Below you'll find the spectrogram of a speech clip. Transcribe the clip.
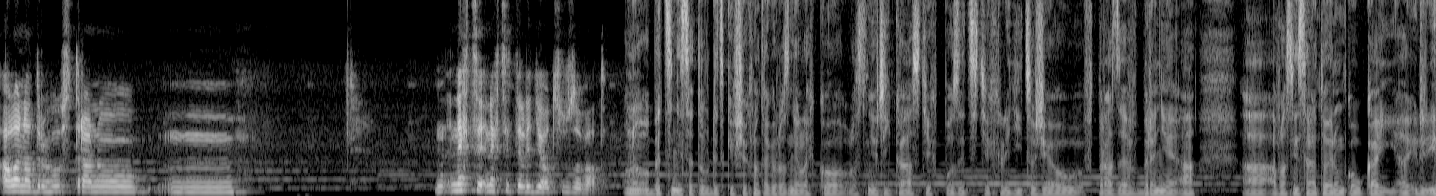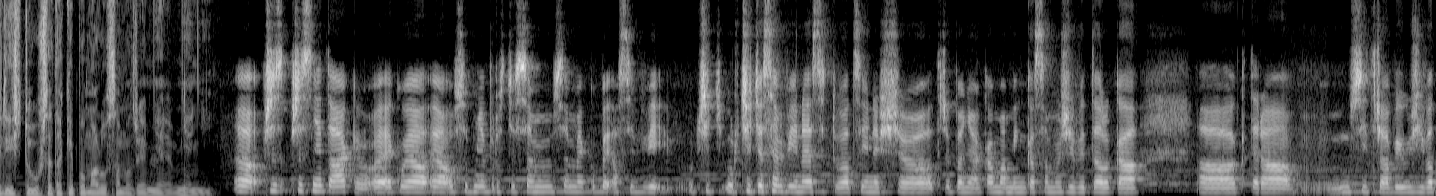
Ale na druhou stranu mm, Nechci, nechci ty lidi odsuzovat. Ono obecně se to vždycky všechno tak hrozně lehko vlastně říká z těch pozic těch lidí, co žijou v Praze, v Brně a, a, a vlastně se na to jenom koukají. A i, i když to už se taky pomalu samozřejmě mění. Přes, přesně tak. Jo. Jako já, já osobně prostě jsem, jsem jakoby asi v, určitě, určitě jsem v jiné situaci než eh, třeba nějaká maminka samoživitelka, která musí třeba využívat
